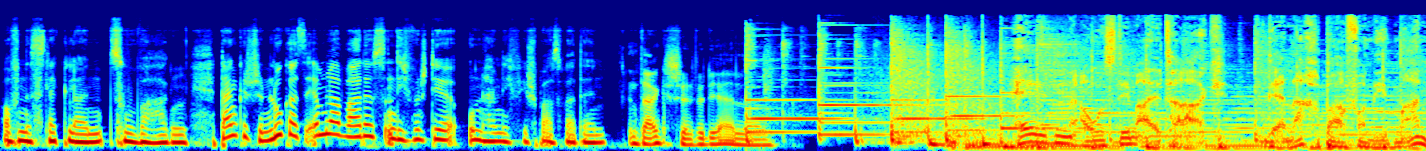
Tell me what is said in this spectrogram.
auf eine Slackline zu wagen. Dankeschön. Lukas Irmler war das und ich wünsche dir unheimlich viel Spaß weiterhin. Dankeschön für die Einladung. Helden aus dem Alltag. Der Nachbar von nebenan.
